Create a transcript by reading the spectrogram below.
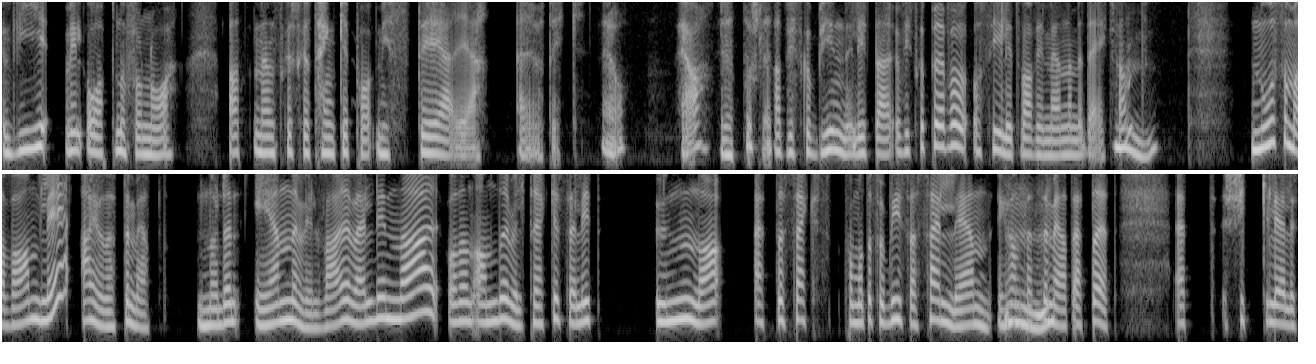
vi vil åpne for nå at mennesker skal tenke på mysterieerotikk. Ja, Ja, rett og slett. at vi skal begynne litt der, og vi skal prøve å si litt hva vi mener med det, ikke sant? Mm. Noe som er vanlig, er jo dette med at når den ene vil være veldig nær, og den andre vil trekke seg litt unna etter sex, på en måte forbli seg selv igjen, ikke sant? Mhm. Dette med at etter et, et skikkelig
